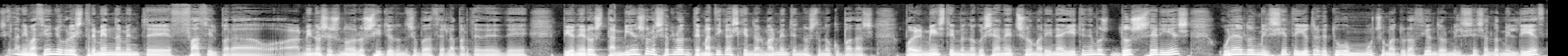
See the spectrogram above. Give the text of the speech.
Sí, la animación yo creo que es tremendamente fácil para, al menos es uno de los sitios donde se puede hacer la parte de, pioneros. También suele serlo en temáticas que normalmente no están ocupadas por el mainstream, en lo que se han hecho, Marina. Y ahí tenemos dos series, una del 2007 y otra que tuvo mucho más duración, 2006 al 2010,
